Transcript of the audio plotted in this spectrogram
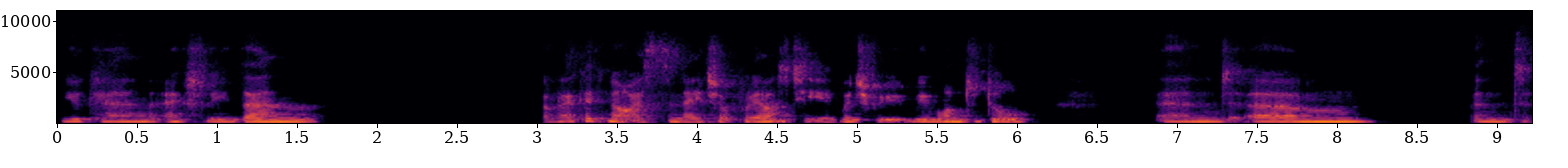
you can actually then recognize the nature of reality, which we, we want to do. And um, and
